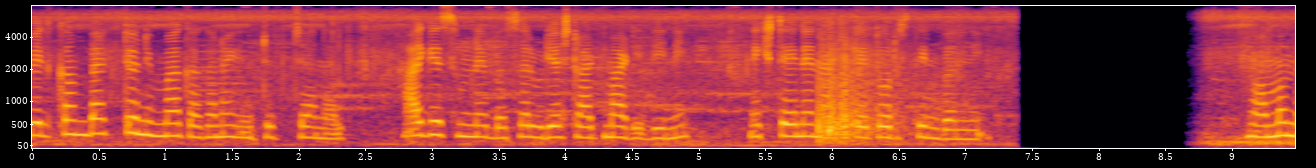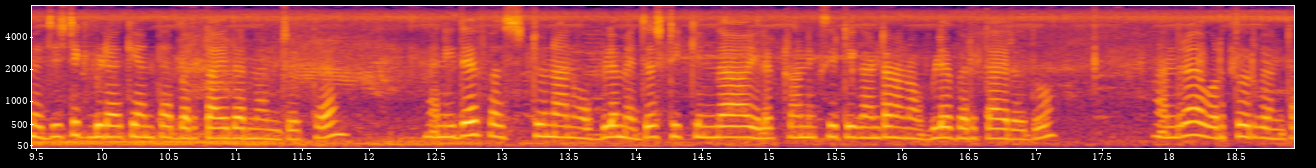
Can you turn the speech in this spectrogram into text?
ವೆಲ್ಕಮ್ ಬ್ಯಾಕ್ ಟು ನಿಮ್ಮ ಗಗನ ಯೂಟ್ಯೂಬ್ ಚಾನಲ್. ಹಾಗೆ ಸುಮ್ಮನೆ ಬಸ್ಸಲ್ಲಿ ವಿಡಿಯೋ ಸ್ಟಾರ್ಟ್ ಮಾಡಿದ್ದೀನಿ. ನೆಕ್ಸ್ಟ್ ಏನೇನಾಗುತ್ತೆ ತೋರಿಸ್ತೀನಿ ಬನ್ನಿ. ಅಮ್ಮ ಮೆಜೆಸ್ಟಿಕ್ ಬಿಡೋಕ್ಕೆ ಅಂತ ಬರ್ತಾ ಇದ್ದಾರೆ ನನ್ನ ಜೊತೆ. ನಾನು ಇದೇ ಫಸ್ಟು ನಾನು ಒಬ್ಬಳೇ ಮೆಜೆಸ್ಟಿಕ್ಕಿಂದ ಎಲೆಕ್ಟ್ರಾನಿಕ್ ಸಿಟಿ ಗಂಟ ನಾನು ಒಬ್ಬಳೇ ಬರ್ತಾ ಇರೋದು. ಅಂದರೆ ಹೊರ್ತೂರ್ಗಂತ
